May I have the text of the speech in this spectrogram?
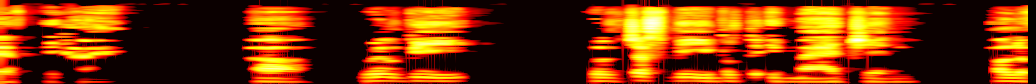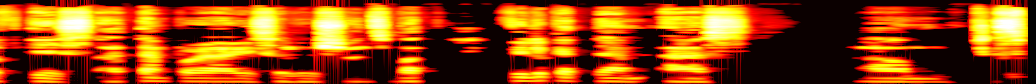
left behind, uh, we'll be we'll just be able to imagine all of these uh, temporary solutions. But if we look at them as um, as,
